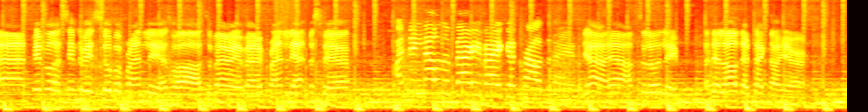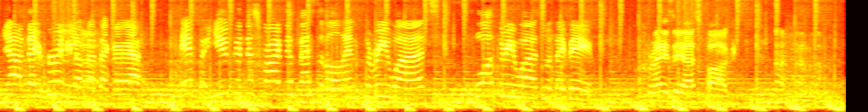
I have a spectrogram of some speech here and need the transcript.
and people seem to be super friendly as well. It's a very, very friendly atmosphere. I think that was a very, very good crowd today. Yeah, yeah, absolutely. And they love their techno here. Yeah, they really love Yeah. that techno, yeah. If you could describe the festival in three words, what three words would they be? Crazy as fuck.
